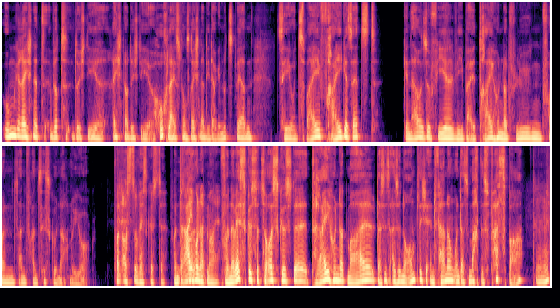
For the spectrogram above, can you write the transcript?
umgerechnet wird durch die Rechner, durch die Hochleistungsrechner, die da genutzt werden, CO2 freigesetzt, genauso viel wie bei 300 Flügen von San Francisco nach New York. Von Ost zur Westküste. Von 300 Mal. Von der Westküste zur Ostküste 300 Mal. Das ist also eine ordentliche Entfernung und das macht es fassbar, mhm.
